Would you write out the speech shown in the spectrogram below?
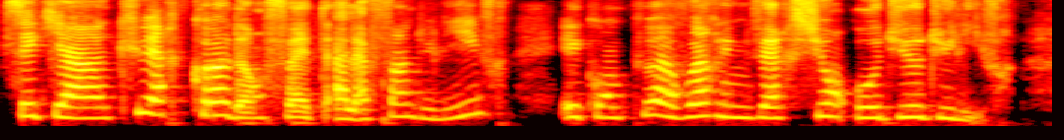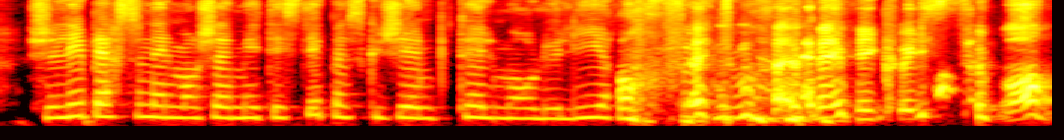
c'est qu'il y a un QR code en fait à la fin du livre et qu'on peut avoir une version audio du livre. Je l'ai personnellement jamais testé parce que j'aime tellement le lire en fait moi-même égoïstement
